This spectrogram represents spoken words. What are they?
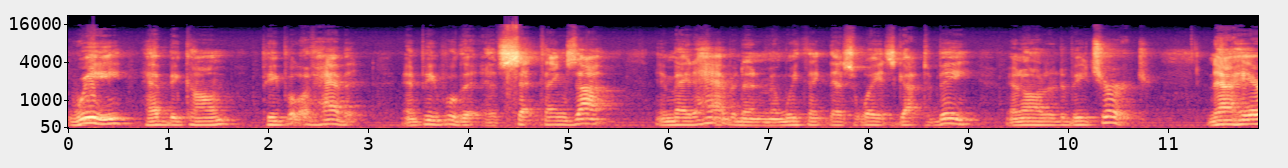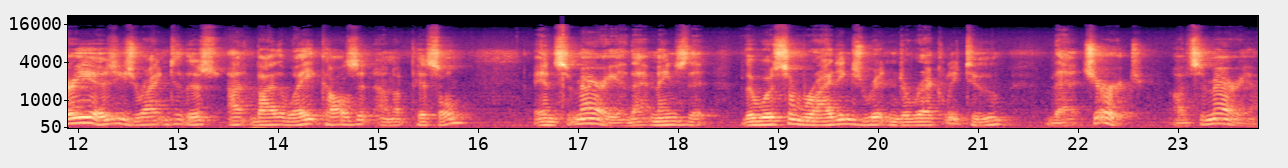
We have become people of habit and people that have set things up and made a habit in them, and we think that's the way it's got to be in order to be church. Now, here he is. He's writing to this. Uh, by the way, he calls it an epistle in Samaria. That means that there was some writings written directly to that church of Samaria.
